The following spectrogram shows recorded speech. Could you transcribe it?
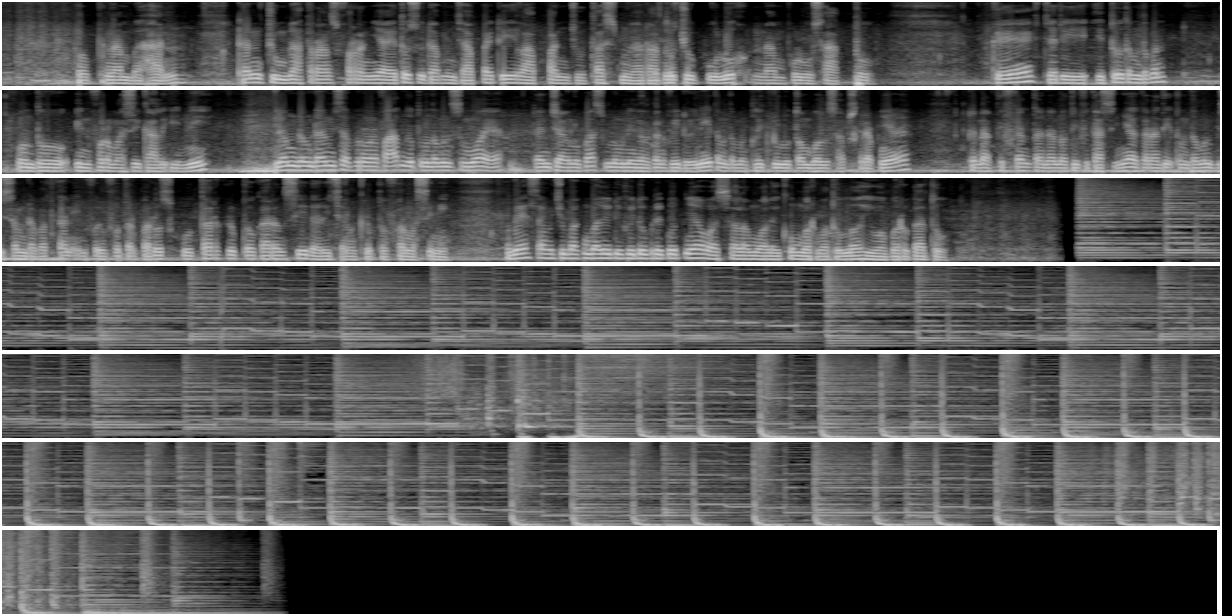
penambahan dan jumlah transfernya itu sudah mencapai di 8.970.61 oke jadi itu teman-teman untuk informasi kali ini. Dan mudah-mudahan bisa bermanfaat untuk teman-teman semua ya. Dan jangan lupa sebelum meninggalkan video ini teman-teman klik dulu tombol subscribe nya dan aktifkan tanda notifikasinya agar nanti teman-teman bisa mendapatkan info-info terbaru seputar cryptocurrency dari channel Crypto Farmers ini. Oke sampai jumpa kembali di video berikutnya. Wassalamualaikum warahmatullahi wabarakatuh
